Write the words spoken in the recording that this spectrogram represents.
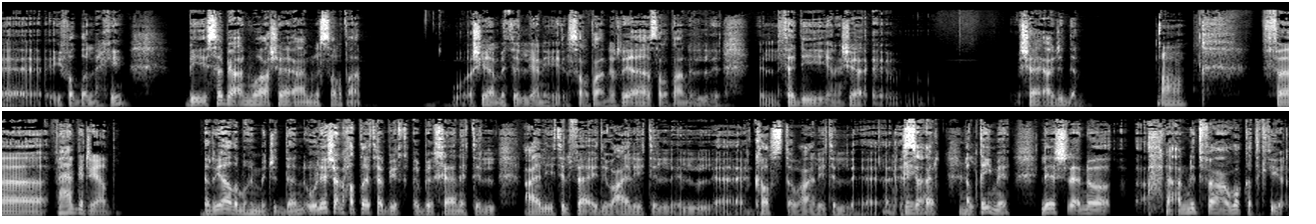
آه، يفضل نحكي بسبع أنواع شائعة من السرطان. وأشياء مثل يعني سرطان الرئة سرطان ال- الثدي يعني أشياء آه، شائعة جدا. آه. ف فهذه الرياضة. الرياضة مهمة جدا. وليش أنا حطيتها بخ- بخانة ال- عالية الفائدة وعالية الكوست أو عالية ال- السعر مم. القيمة. ليش؟ لأنه إحنا عم ندفع وقت كثير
